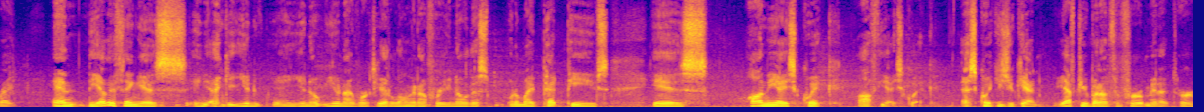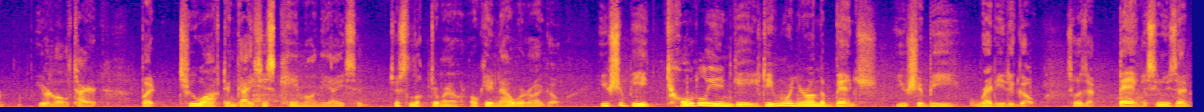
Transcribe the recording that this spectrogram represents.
Right. And the other thing is, you, you know, you and I worked together long enough where you know this. One of my pet peeves is on the ice quick, off the ice quick, as quick as you can. After you've been out there for a minute or you're a little tired. But too often, guys just came on the ice and just looked around. Okay, now where do I go? You should be totally engaged. Even when you're on the bench, you should be ready to go. So as that bang, as soon as that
